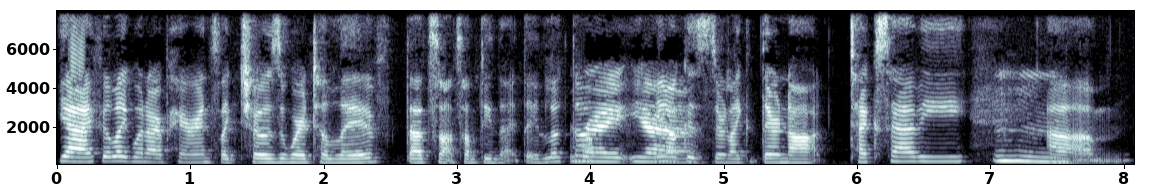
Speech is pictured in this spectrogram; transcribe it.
yeah, I feel like when our parents like chose where to live, that's not something that they looked up, Right, You know, yeah. because they're like they're not tech savvy. Mm-hmm. Um,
